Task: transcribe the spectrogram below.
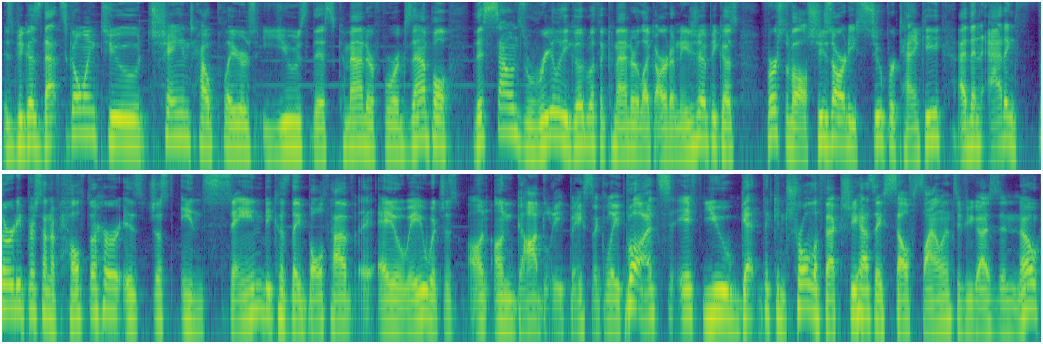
is because that's going to change how players use this commander. For example this sounds really good with a commander like Artemisia because first of all she's already super tanky and then adding 30 percent of health to her is just insane because they both have AoE which is un ungodly basically. But if you get the control effect she has a self silence if you guys didn't know.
